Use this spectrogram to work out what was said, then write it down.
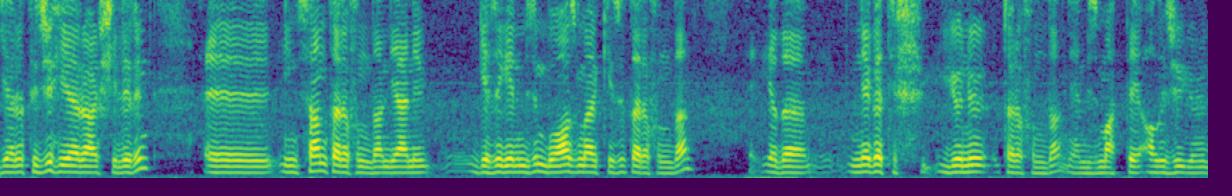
yaratıcı hiyerarşilerin e, insan tarafından yani gezegenimizin boğaz merkezi tarafından ya da negatif yönü tarafından yani biz madde alıcı yönü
